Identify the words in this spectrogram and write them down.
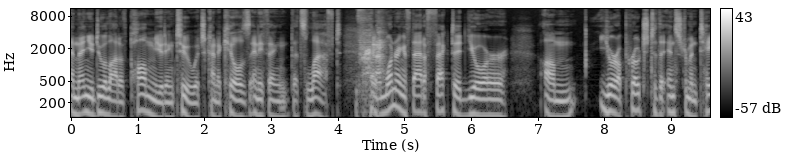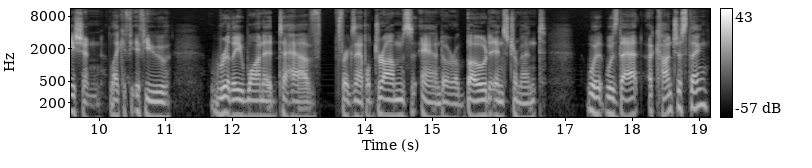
And then you do a lot of palm muting too, which kind of kills anything that's left. And I'm wondering if that affected your um, your approach to the instrumentation. Like if if you really wanted to have, for example, drums and or a bowed instrument, was, was that a conscious thing?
